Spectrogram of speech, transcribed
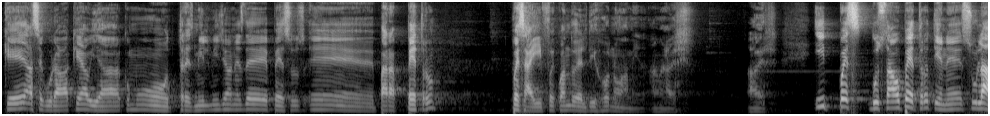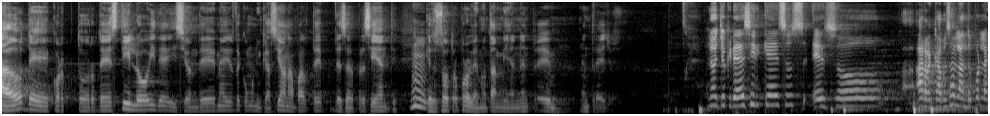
que aseguraba que había como 3 mil millones de pesos eh, para Petro, pues ahí fue cuando él dijo, no, a, mí, a ver, a ver. Y pues Gustavo Petro tiene su lado de corrector de estilo y de edición de medios de comunicación, aparte de ser presidente, hmm. que eso es otro problema también entre, entre ellos. No, yo quería decir que eso, eso arrancamos hablando por la,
